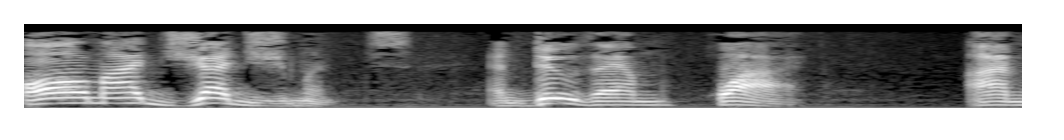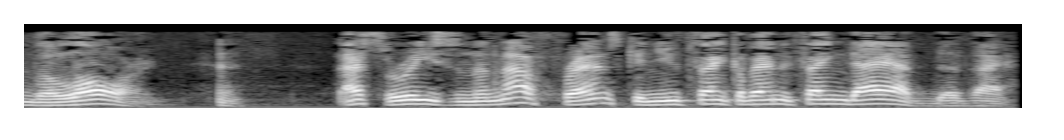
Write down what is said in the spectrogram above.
all my judgments, and do them. Why? I'm the Lord. That's reason enough, friends. Can you think of anything to add to that?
